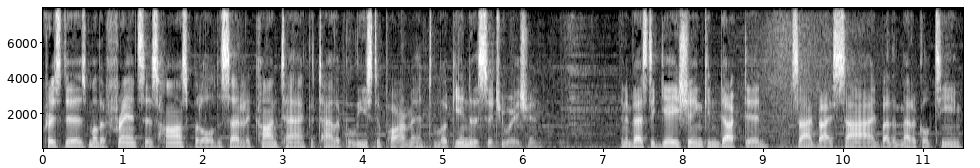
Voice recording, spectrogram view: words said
Christus Mother Frances Hospital decided to contact the Tyler Police Department to look into the situation. An investigation conducted side by side by the medical team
